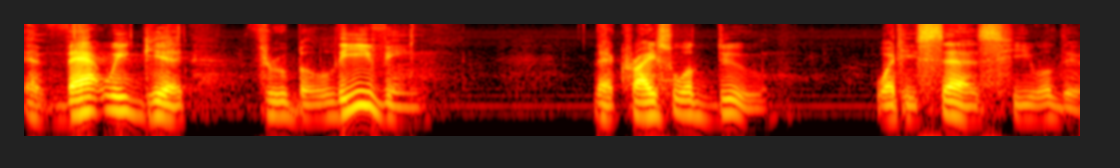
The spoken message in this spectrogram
And that we get through believing that Christ will do what he says he will do.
